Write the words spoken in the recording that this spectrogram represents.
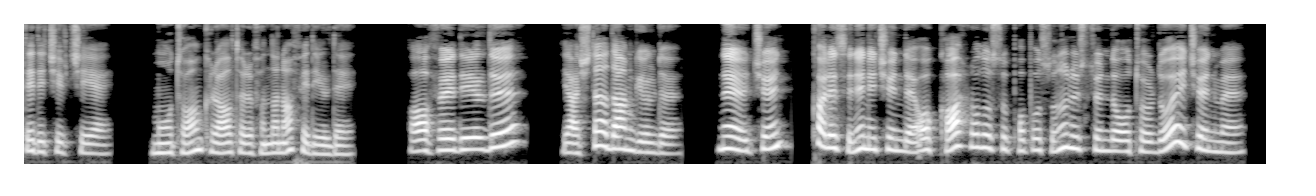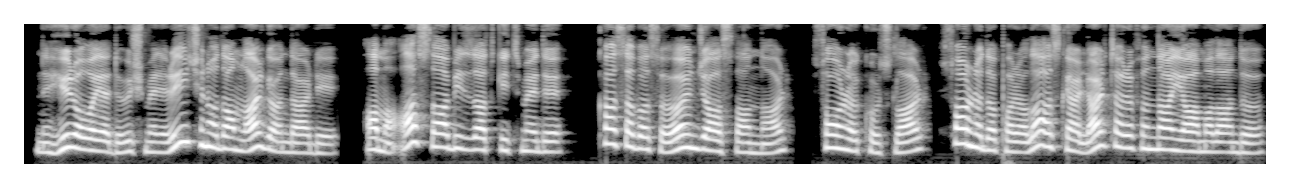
dedi çiftçiye. Mouton kral tarafından affedildi. Affedildi? Yaşlı adam güldü. Ne için? Kalesinin içinde o kahrolası poposunun üstünde oturduğu için mi? Nehir ovaya dövüşmeleri için adamlar gönderdi. Ama asla bizzat gitmedi. Kasabası önce aslanlar, sonra kurtlar, sonra da paralı askerler tarafından yağmalandı.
